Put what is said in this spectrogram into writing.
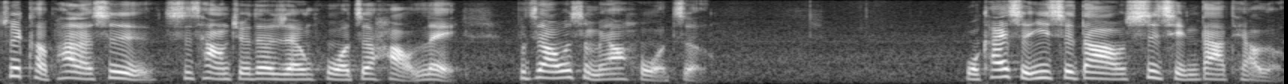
最可怕的是，时常觉得人活着好累，不知道为什么要活着。我开始意识到事情大条了，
